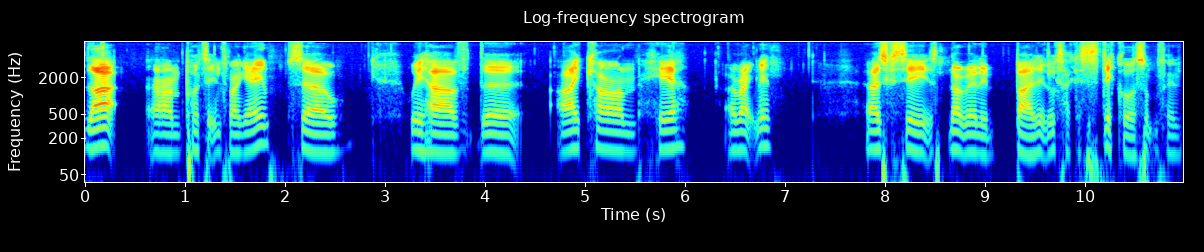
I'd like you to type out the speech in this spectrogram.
that and put it into my game. So we have the icon here, Arachnid. As you can see, it's not really bad. It looks like a stick or something,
